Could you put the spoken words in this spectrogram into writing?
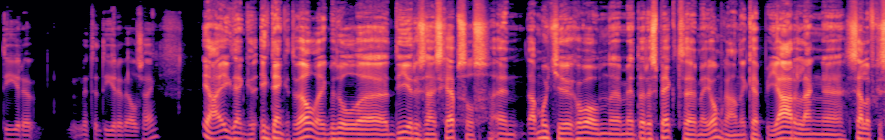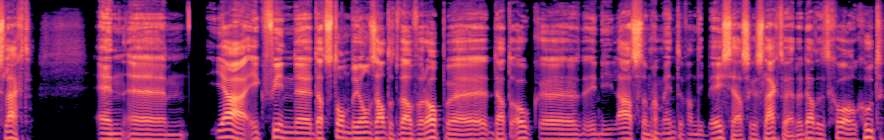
dieren met het dierenwelzijn? Ja, ik denk, ik denk het wel. Ik bedoel, uh, dieren zijn schepsels en daar moet je gewoon uh, met respect uh, mee omgaan. Ik heb jarenlang zelf geslacht. En ehm, ja, ik vind dat stond bij ons altijd wel voorop. dat ook in die laatste momenten van die beesten, als ze geslacht werden, dat het gewoon goed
